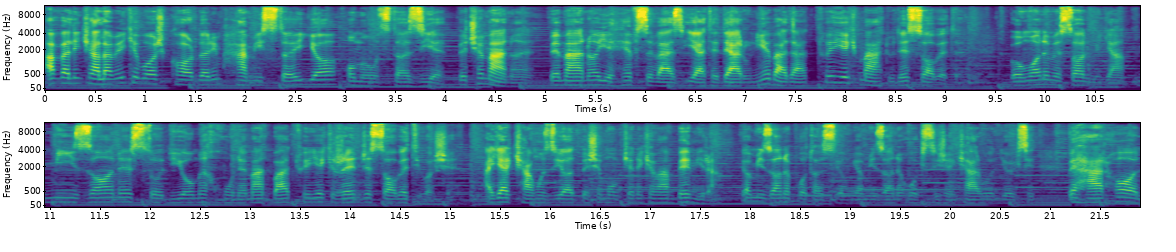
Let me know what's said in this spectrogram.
اولین کلمه‌ای که باش کار داریم همیستایی یا هومئوستازیه به چه معناه به معنای حفظ وضعیت درونی بدن توی یک محدوده ثابته. به عنوان مثال میگم میزان سودیوم خون من باید توی یک رنج ثابتی باشه. اگر کم و زیاد بشه ممکنه که من بمیرم. یا میزان پتاسیم یا میزان اکسیژن کربن دی اکسید. به هر حال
